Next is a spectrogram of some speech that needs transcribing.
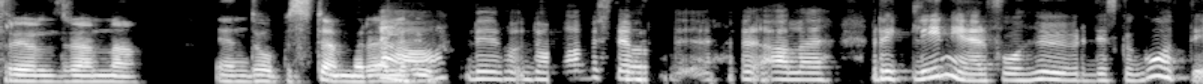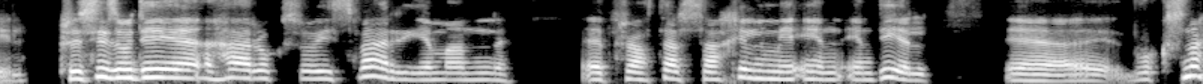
föräldrarna ändå bestämmer, ja, eller hur? Det, de har bestämt eh, alla riktlinjer för hur det ska gå till. Precis, och det är här också i Sverige man pratar särskilt med en, en del eh, vuxna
